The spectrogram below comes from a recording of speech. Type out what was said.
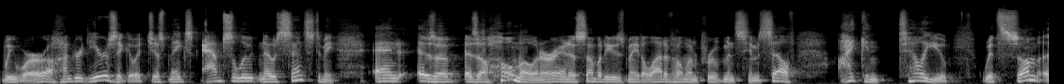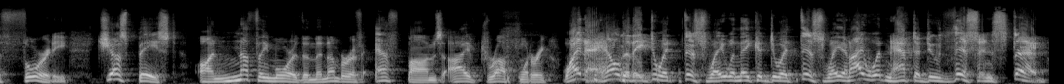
we were 100 years ago? It just makes absolute no sense to me. And as a, as a homeowner and as somebody who's made a lot of home improvements himself, I can tell you with some authority, just based on nothing more than the number of F bombs I've dropped, wondering why the hell do they do it this way when they could do it this way and I wouldn't have to do this instead?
